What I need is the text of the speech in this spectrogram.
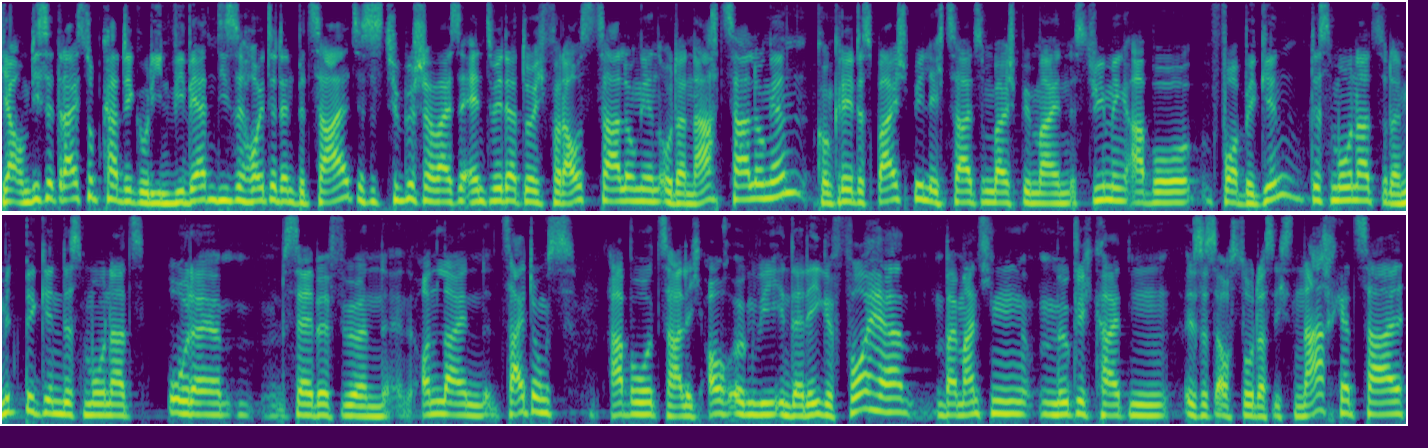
Ja, um diese drei Subkategorien, wie werden diese heute denn bezahlt? Es ist typischerweise entweder durch Vorauszahlungen oder Nachzahlungen. Konkretes Beispiel, ich zahle zum Beispiel mein Streaming-Abo vor Beginn des Monats oder mit Beginn des Monats oder selbe für ein Online-Zeitungs-Abo zahle ich auch irgendwie in der Regel vorher. Bei manchen Möglichkeiten ist es auch so, dass ich es nachher zahle.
